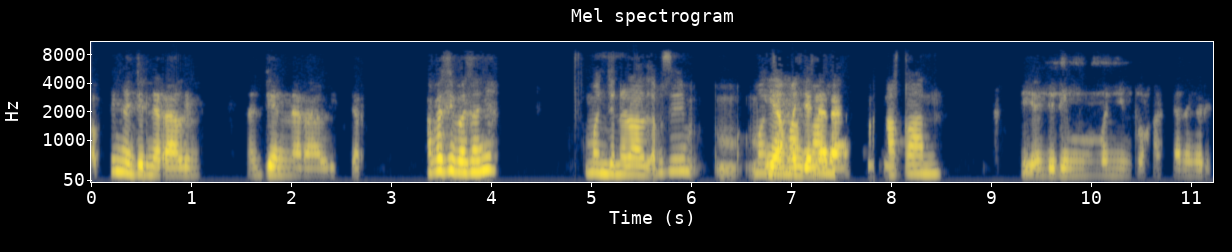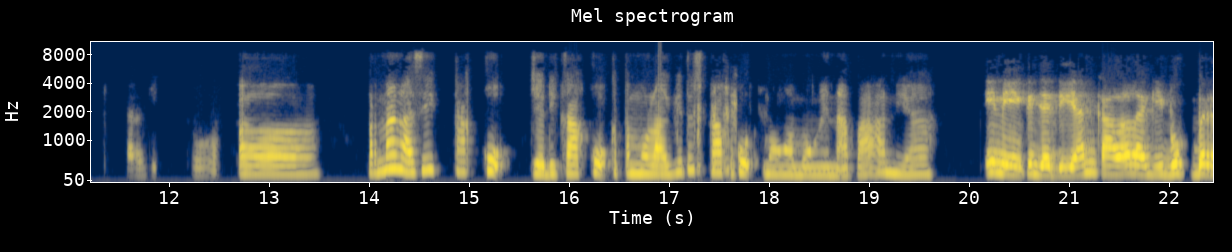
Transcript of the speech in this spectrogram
apa sih ngegeneralin ngegeneralisir apa sih bahasanya mengeneral apa sih Iya menyamakan mengeneral akan iya jadi menyimpulkan secara garis besar gitu eh pernah nggak sih kaku jadi kaku ketemu lagi terus kaku mau ngomongin apaan ya Ini kejadian kalau lagi bukber.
